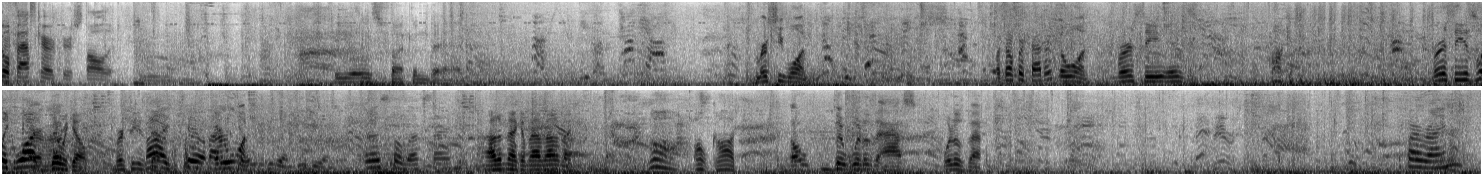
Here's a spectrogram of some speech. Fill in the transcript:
Just go fast character, stall it. Feels fucking bad. Mercy one. Watch out for Shatter. Go one. Mercy is. Fucking. Mercy is like what? There we go. Mercy is down. Nice kill, nice kill. Everyone. Easy win, easy win. Where's the left side? Out of mech, I'm out, out of mech. oh god. Oh, the Widow's ass. Widow's back. Far Ryan.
